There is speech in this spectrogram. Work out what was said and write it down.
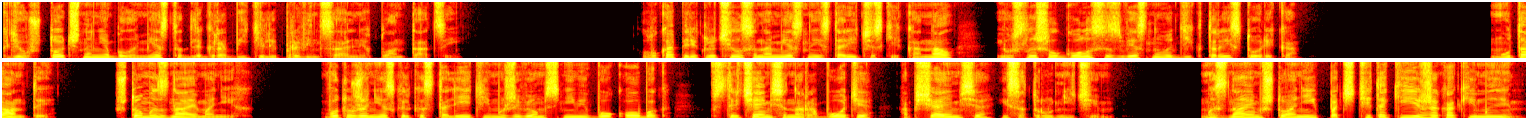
где уж точно не было места для грабителей провинциальных плантаций. Лука переключился на местный исторический канал и услышал голос известного диктора-историка. «Мутанты. Что мы знаем о них? Вот уже несколько столетий мы живем с ними бок о бок, встречаемся на работе, общаемся и сотрудничаем. Мы знаем, что они почти такие же, как и мы,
